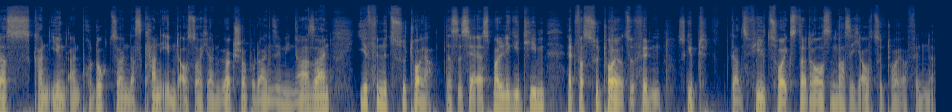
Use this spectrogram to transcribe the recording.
das kann irgendein Produkt sein, das kann eben auch solch ein Workshop oder ein Seminar sein. Ihr findet es zu teuer. Das ist ja erstmal legitim, etwas zu teuer zu finden. Es gibt ganz viel Zeugs da draußen, was ich auch zu teuer finde.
